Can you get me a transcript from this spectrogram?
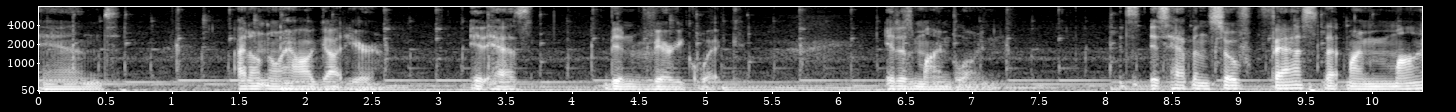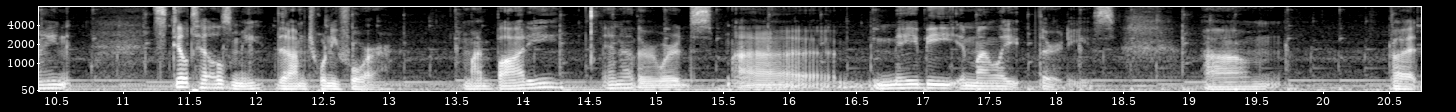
and I don't know how I got here. It has been very quick. It is mind blowing. It's, it's happened so fast that my mind still tells me that I'm 24. My body in other words, uh, maybe in my late 30s. Um, but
